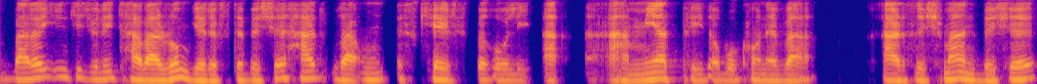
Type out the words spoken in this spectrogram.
برای اینکه جلوی تورم گرفته بشه هر و اون اسکیرس به قولی اهمیت پیدا بکنه و ارزشمند بشه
